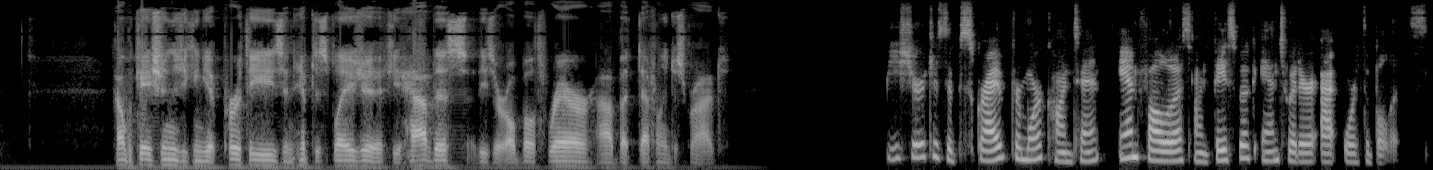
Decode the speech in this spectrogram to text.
Complications, you can get Perthes and hip dysplasia if you have this. These are all both rare, uh, but definitely described. Be sure to subscribe for more content and follow us on Facebook and Twitter at OrthoBullets.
